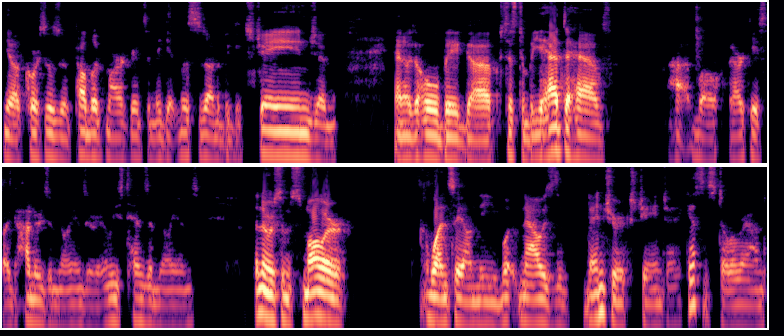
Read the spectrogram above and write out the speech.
you know, of course those are public markets and they get listed on a big exchange and, and it was a whole big uh, system, but you had to have, uh, well, in our case, like hundreds of millions or at least tens of millions. Then there were some smaller ones, say on the what now is the venture exchange. I guess it's still around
